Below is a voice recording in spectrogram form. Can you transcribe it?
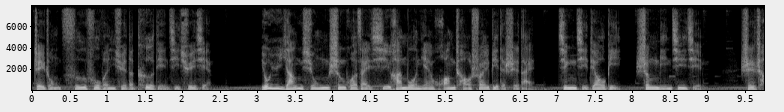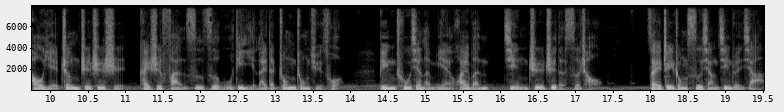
这种词赋文学的特点及缺陷。由于杨雄生活在西汉末年皇朝衰敝的时代，经济凋敝，生民饥馑，使朝野正直之士开始反思自武帝以来的种种举措，并出现了缅怀文、景之治的思潮。在这种思想浸润下，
